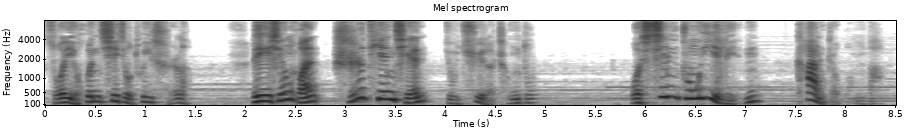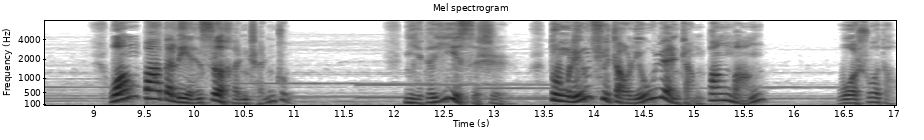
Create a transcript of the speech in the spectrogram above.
所以婚期就推迟了。李行环十天前就去了成都。我心中一凛，看着王八，王八的脸色很沉重。你的意思是，董玲去找刘院长帮忙？我说道。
